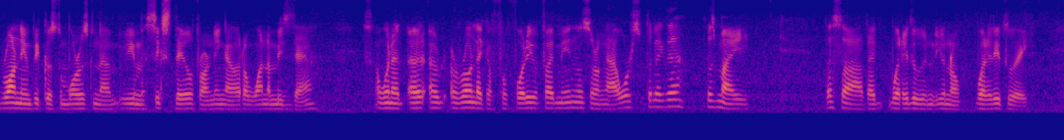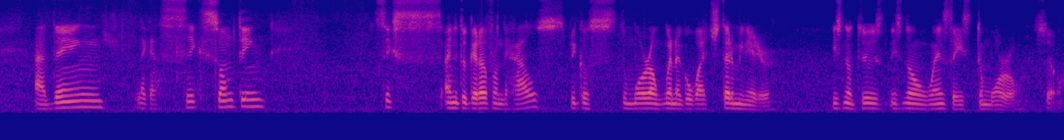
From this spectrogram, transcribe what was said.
running because tomorrow's gonna be my sixth day of running I don't wanna miss that so I'm gonna I, I run like for 45 minutes or an hour something like that that's my that's uh that, what I do you know what I did today and think like at 6 something 6 I need to get out from the house because tomorrow I'm gonna go watch Terminator it's not Tuesday, it's not Wednesday it's tomorrow so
